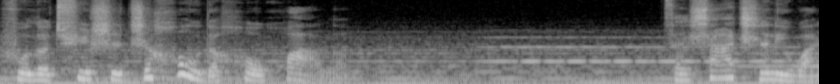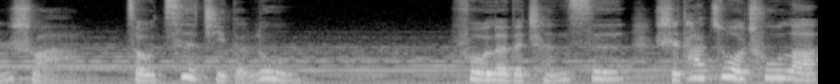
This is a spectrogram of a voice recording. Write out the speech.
富勒去世之后的后话了。在沙池里玩耍，走自己的路。富勒的沉思使他做出了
